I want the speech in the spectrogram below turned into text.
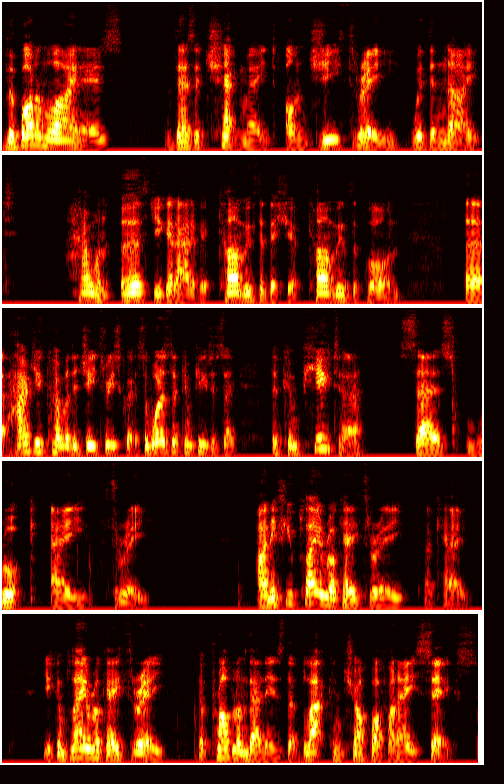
the bottom line is there's a checkmate on g3 with the knight. How on earth do you get out of it? Can't move the bishop, can't move the pawn. Uh, how do you cover the g3 square? So what does the computer say? The computer says rook a3. And if you play rook a3, okay, you can play rook a3. The problem then is that black can chop off on a6.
